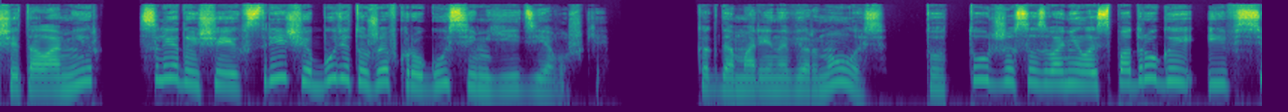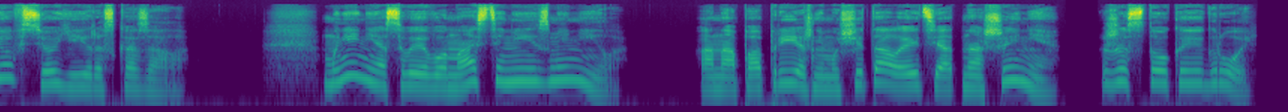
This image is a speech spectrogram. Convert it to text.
считал Амир, следующая их встреча будет уже в кругу семьи девушки. Когда Марина вернулась, то тут же созвонилась с подругой и все-все ей рассказала. Мнение своего Настя не изменила. Она по-прежнему считала эти отношения жестокой игрой,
